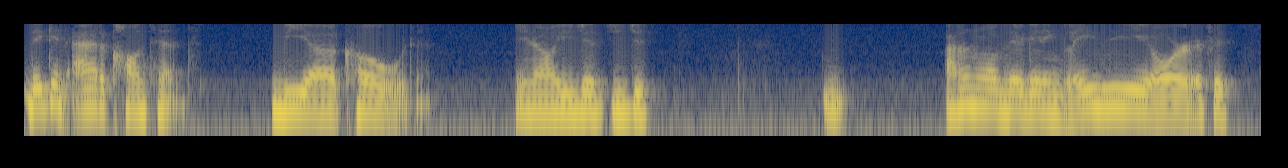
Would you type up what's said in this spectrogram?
they can add content via code you know you just you just i don't know if they're getting lazy or if it's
